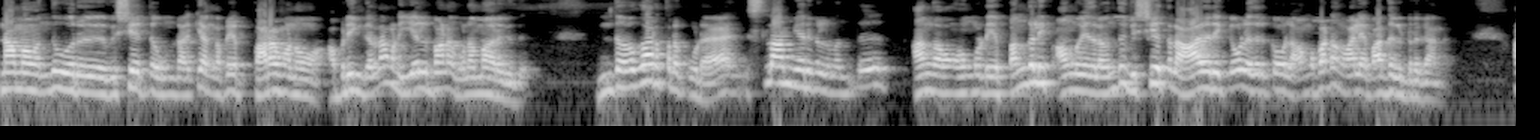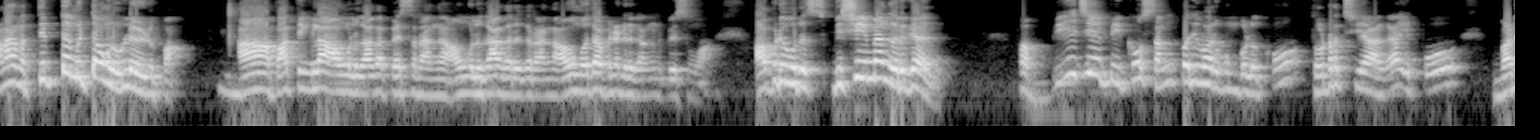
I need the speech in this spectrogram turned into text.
நாம வந்து ஒரு விஷயத்தை உண்டாக்கி அங்க போய் பரவணும் அப்படிங்கிறது அவனோட இயல்பான குணமா இருக்குது. இந்த விவகாரத்தில் கூட இஸ்லாமியர்கள் வந்து அங்கே அவங்களுடைய பங்களிப்பு அவங்க இதில் வந்து விஷயத்தில் ஆதரிக்கவோ இல்லை எதிர்க்கவோ இல்லை அவங்க பாட்டு அவங்க வேலையை பார்த்துக்கிட்டு இருக்காங்க. ஆனால் அவன் திட்டமிட்டு அவங்களை உள்ளே இழுப்பான். ஆ பார்த்தீங்களா அவங்களுக்காக பேசுகிறாங்க அவங்களுக்காக இருக்கிறாங்க அவங்க தான் பின்னாடி இருக்காங்கன்னு பேசுவான். அப்படி ஒரு விஷயமே அங்கே இருக்காது. இப்போ பிஜேபிக்கும் சங் பரிவார் கும்பலுக்கும் தொடர்ச்சியாக இப்போ வட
